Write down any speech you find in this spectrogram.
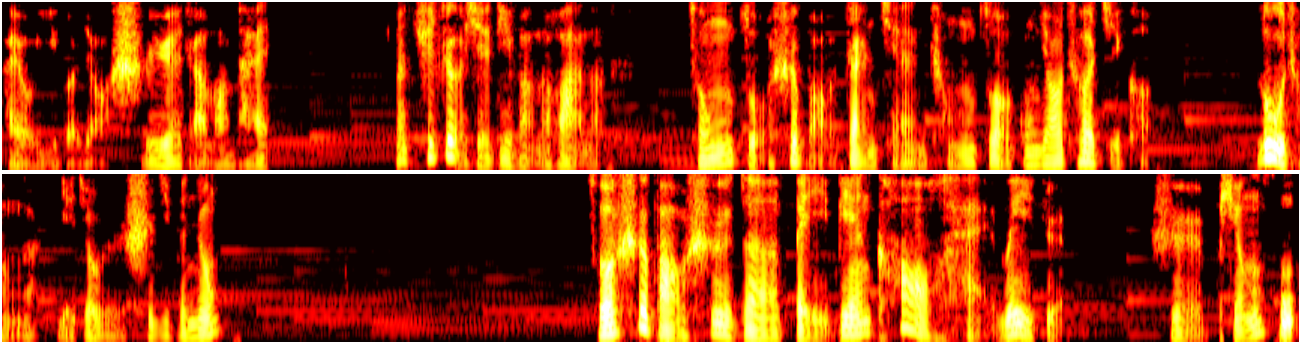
还有一个叫十月展望台。那去这些地方的话呢，从佐世保站前乘坐公交车即可，路程呢也就是十几分钟。佐世保市的北边靠海位置是平户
